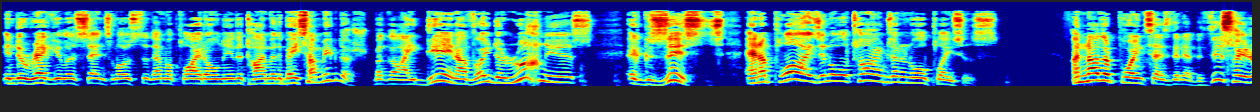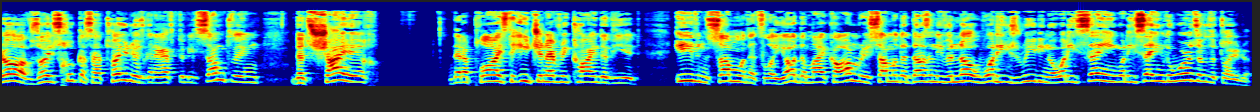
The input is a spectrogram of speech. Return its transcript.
in the regular sense, most of them applied only in the time of the Beis Hamikdash. But the idea in Avodah Ruchnius exists and applies in all times and in all places. Another point says the Rebbe, this Hayra of Zois Chukas HaTorah is going to have to be something that's shaykh, that applies to each and every kind of Yid. Even someone that's Layoda Micah Amri, someone that doesn't even know what he's reading or what he's saying when he's saying the words of the Torah.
